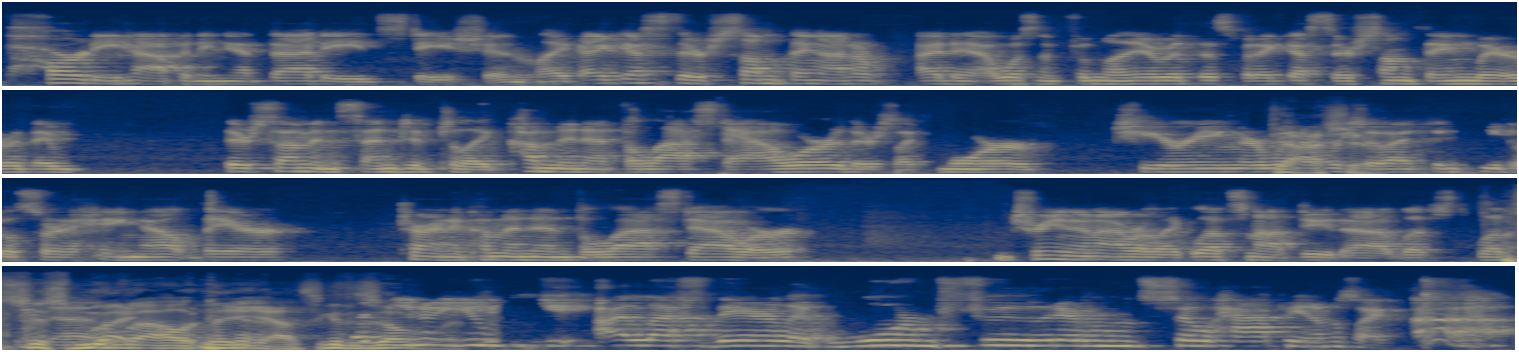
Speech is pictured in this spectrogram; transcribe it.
party happening at that aid station. Like I guess there's something I don't I, didn't, I wasn't familiar with this, but I guess there's something where they there's some incentive to like come in at the last hour. There's like more cheering or whatever. Gotcha. So I think people sort of hang out there trying to come in at the last hour. Trina and I were like, let's not do that. Let's let's, Let's just go. move out. Yeah, let's get this But, over. you know, you, you I left there like warm food. Everyone's so happy, and I was like, ah,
